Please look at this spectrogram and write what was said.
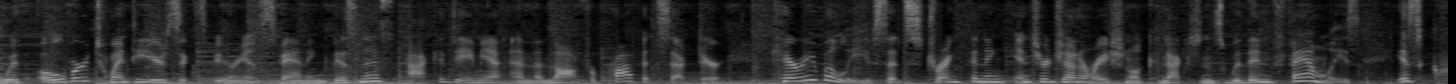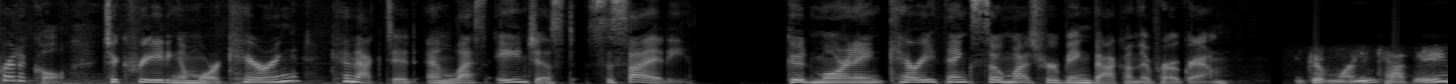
With over 20 years' experience spanning business, academia, and the not for profit sector, Carrie believes that strengthening intergenerational connections within families is critical to creating a more caring, connected, and less ageist society. Good morning. Carrie, thanks so much for being back on the program. Good morning, Kathy.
